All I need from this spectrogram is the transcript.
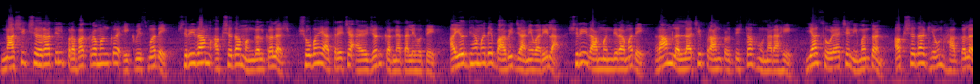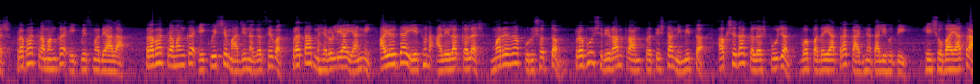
नाशिक शहरातील प्रभाग क्रमांक एकवीसमध्ये श्रीराम अक्षदा मंगल कलश शोभायात्रेचे आयोजन करण्यात आले होते. अयोध्यामध्ये बावीस जानेवारीला श्री राम मंदिरामध्ये राम लल्लाची प्राणप्रतिष्ठा होणार आहे. या सोहळ्याचे निमंत्रण अक्षदा घेऊन हा कलश प्रभाग क्रमांक एकवीसमध्ये आला. प्रभाग क्रमांक एकवीसचे माजी नगरसेवक प्रताप मेहरोलिया यांनी अयोध्या येथून आलेला कलश मर्यादा पुरुषोत्तम प्रभू श्रीराम प्राणप्रतिष्ठा निमित्त अक्षदा कलश पूजन व पदयात्रा काढण्यात आली होती. ही शोभायात्रा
